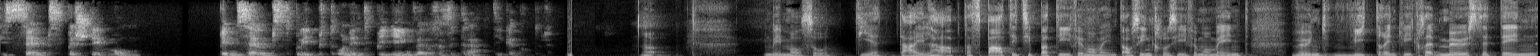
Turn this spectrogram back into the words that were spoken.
die Selbstbestimmung beim Selbst bleibt und nicht bei irgendwelchen Vertretungen. Oder? Ja. Wenn man so die Teilhabe, das partizipative Moment, auch das inklusive Moment, wollen weiterentwickeln, müssten dann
